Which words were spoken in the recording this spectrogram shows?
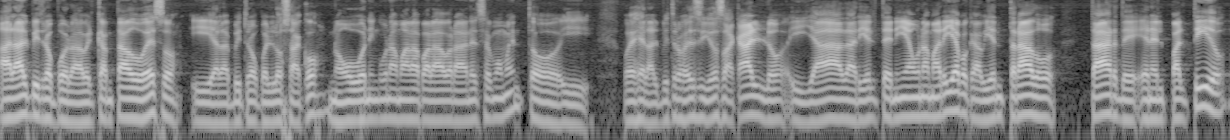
al árbitro por haber cantado eso y el árbitro pues lo sacó. No hubo ninguna mala palabra en ese momento y pues el árbitro decidió sacarlo y ya Dariel tenía una amarilla porque había entrado tarde en el partido,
